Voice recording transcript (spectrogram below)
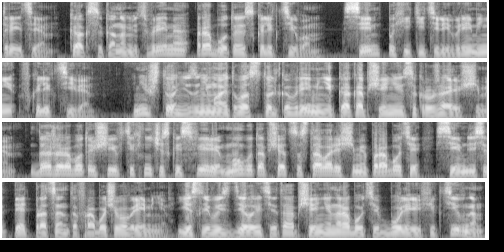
Третье. Как сэкономить время, работая с коллективом. 7 похитителей времени в коллективе. Ничто не занимает у вас столько времени, как общение с окружающими. Даже работающие в технической сфере могут общаться с товарищами по работе 75% рабочего времени. Если вы сделаете это общение на работе более эффективным,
